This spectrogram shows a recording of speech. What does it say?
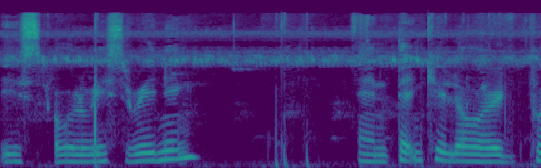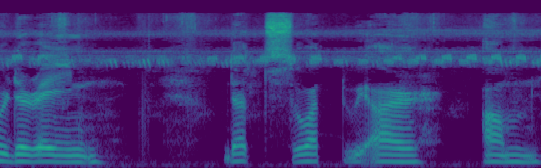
is always raining. And thank you Lord for the rain that's what we are um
